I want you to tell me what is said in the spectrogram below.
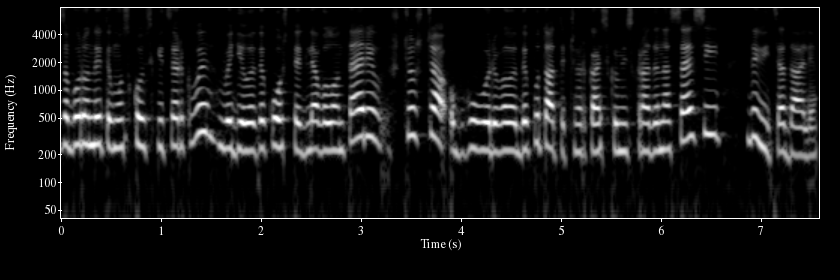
заборонити московські церкви, виділити кошти для волонтерів. Що ще обговорювали депутати Черкаської міськради на сесії? Дивіться далі.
